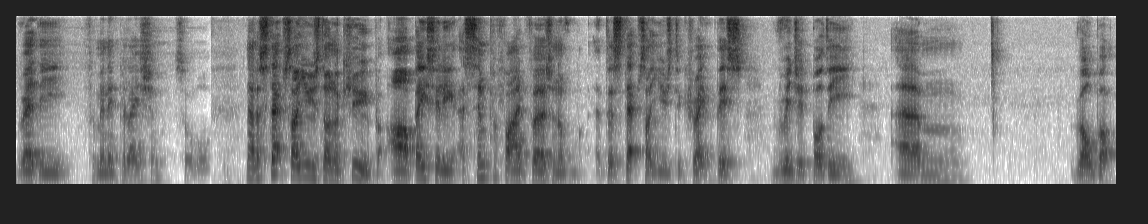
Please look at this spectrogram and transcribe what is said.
ready for manipulation. So now the steps I used on a cube are basically a simplified version of the steps I used to create this rigid body um, robot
